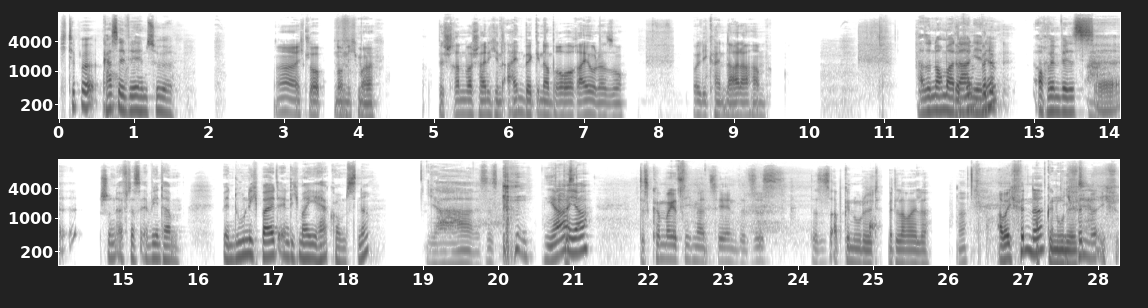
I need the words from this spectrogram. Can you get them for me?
Ich tippe Kassel-Wilhelmshöhe. Ah, ich glaube noch nicht mal. Wir stranden wahrscheinlich in Einbeck in der Brauerei oder so. Weil die keinen Lader haben. Also nochmal, Da, Daniel, wenn- ne? auch wenn wir das äh, schon öfters erwähnt haben. Wenn du nicht bald endlich mal hierher kommst, ne? Ja, das ist, Ja, Das- ja. das können wir jetzt nicht mehr erzählen. Das ist, das ist abgenudelt mittlerweile. Ne? Aber ich finde, Abgenudelt. ich finde, ich,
